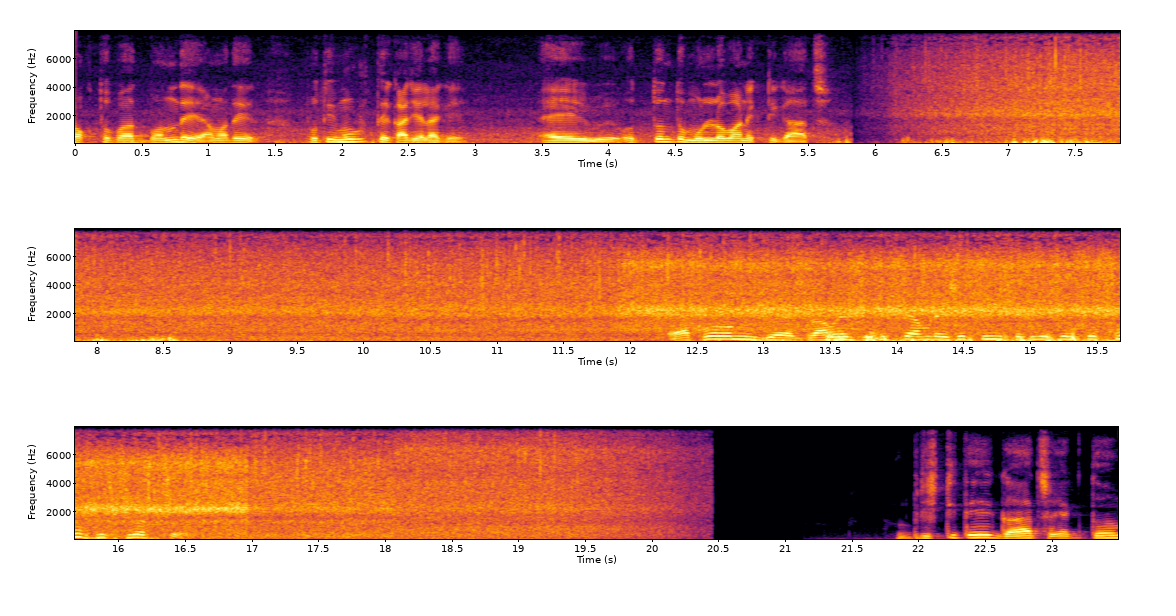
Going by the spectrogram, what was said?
রক্তপাত বন্ধে আমাদের প্রতি মুহূর্তে কাজে লাগে। এই অত্যন্ত মূল্যবান একটি গাছ। এখন যে গ্রামের যেদিকটা আমরা এসেছি সেদিকে কিন্তু খুব বৃষ্টি হচ্ছে। বৃষ্টিতে গাছ একদম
